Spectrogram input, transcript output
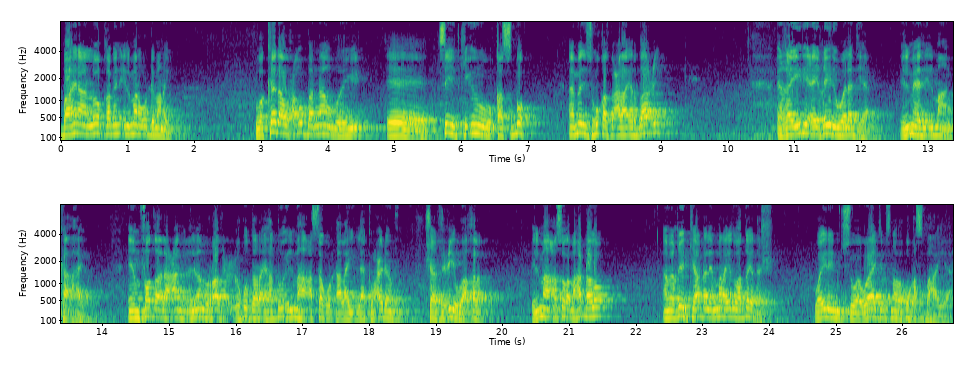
baahina aan loo qabin ilmana u dhimanayo. Wakada waxaa u bannaan weeye sayidkii inuu qasbo amadiisu ku qasbo calaa irdaaci hayrihi ay hayri waladiha ilmaheeda ilma ka ahay. Infadala canhu imaam raafic wuxuu ku daray hadduu ilmaha asagu dhalay laakiin waxay dhaheen shaaficiyu waa ilmaha asagu ama ha ama kayrkii ha dhale mar ayadu hadday dhasho inay nujiso waa waajib isna waa ku qasbahayaa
